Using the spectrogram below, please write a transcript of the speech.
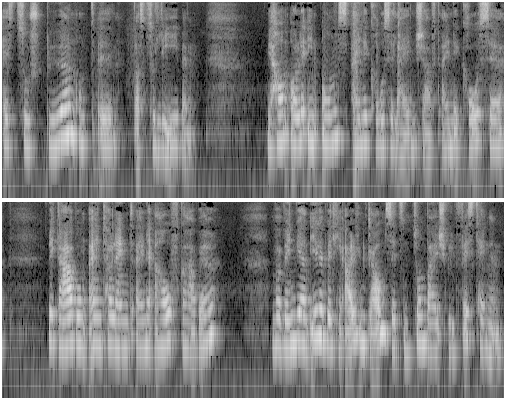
es zu spüren und äh, das zu leben. Wir haben alle in uns eine große Leidenschaft, eine große Begabung, ein Talent, eine Aufgabe. Aber wenn wir an irgendwelchen alten Glaubenssätzen zum Beispiel festhängen,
